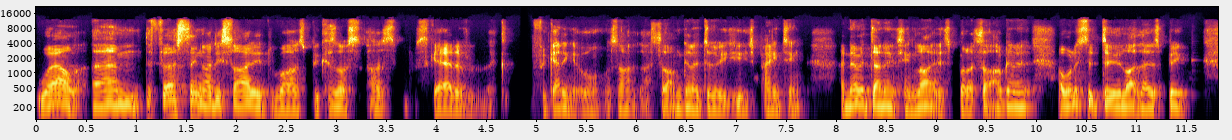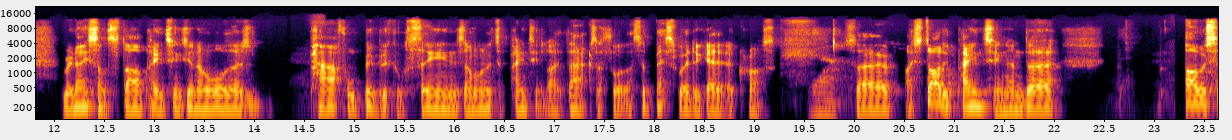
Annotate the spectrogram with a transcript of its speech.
Well, um, the first thing I decided was because I was, I was scared of forgetting it all. Was I, I thought I'm going to do a huge painting. I'd never done anything like this, but I thought I'm going to. I wanted to do like those big Renaissance style paintings. You know, all those powerful biblical scenes. I wanted to paint it like that because I thought that's the best way to get it across. Yeah. So I started painting, and uh, I was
